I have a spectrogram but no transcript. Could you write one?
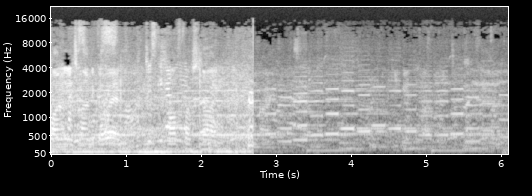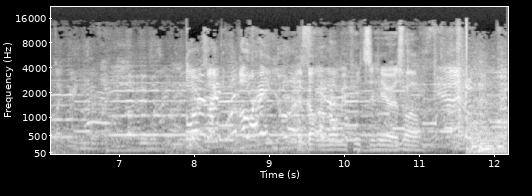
Finally time to go in. Half past nine. They've got a Romy pizza here as well.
